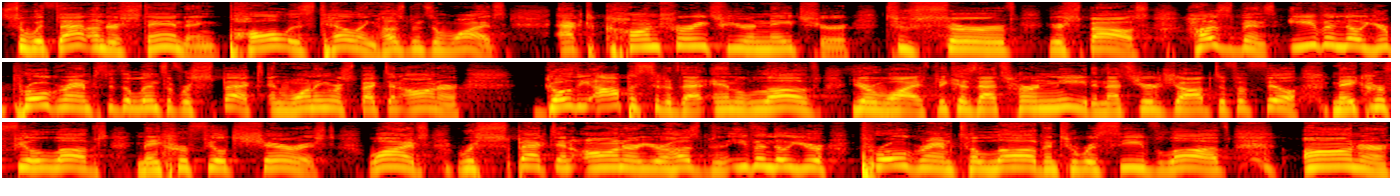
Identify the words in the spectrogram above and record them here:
So, with that understanding, Paul is telling husbands and wives act contrary to your nature to serve your spouse. Husbands, even though you're programmed through the lens of respect and wanting respect and honor, Go the opposite of that and love your wife because that's her need and that's your job to fulfill. Make her feel loved, make her feel cherished. Wives, respect and honor your husband. Even though you're programmed to love and to receive love, honor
